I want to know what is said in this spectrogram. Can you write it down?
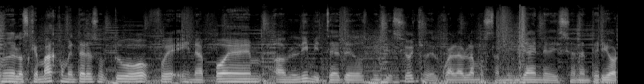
Uno de los que más comentarios obtuvo fue In a Poem Unlimited de 2018, del cual hablamos también ya en la edición anterior.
